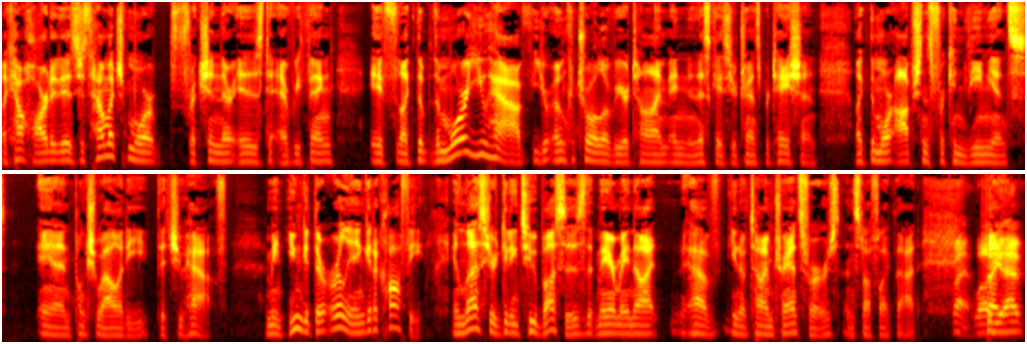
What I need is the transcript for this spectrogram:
Like how hard it is, just how much more friction there is to everything. If like the the more you have your own control over your time, and in this case your transportation, like the more options for convenience and punctuality that you have. I mean, you can get there early and get a coffee, unless you're getting two buses that may or may not have you know time transfers and stuff like that. Right. Well, But- you have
